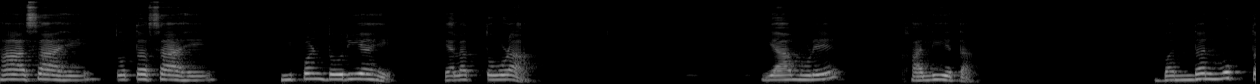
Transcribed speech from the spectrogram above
हा असा आहे तो तसा आहे. ही पण दोरी आहे. याला तोळा यामुळे खाली येता. बंधनमुक्त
